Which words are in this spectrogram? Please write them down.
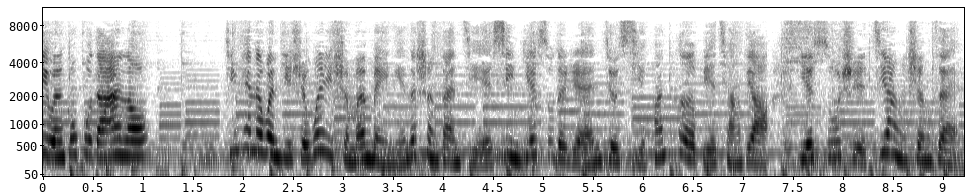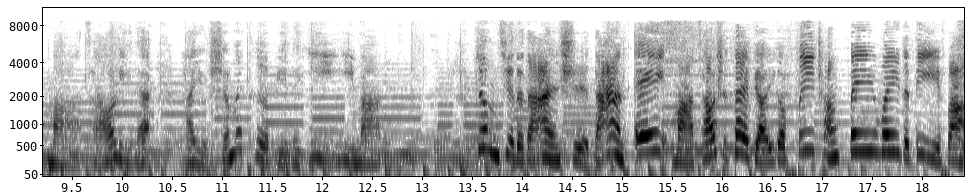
立文公布答案喽。今天的问题是：为什么每年的圣诞节，信耶稣的人就喜欢特别强调耶稣是降生在马槽里的？它有什么特别的意义吗？正确的答案是答案 A，马槽是代表一个非常卑微的地方。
